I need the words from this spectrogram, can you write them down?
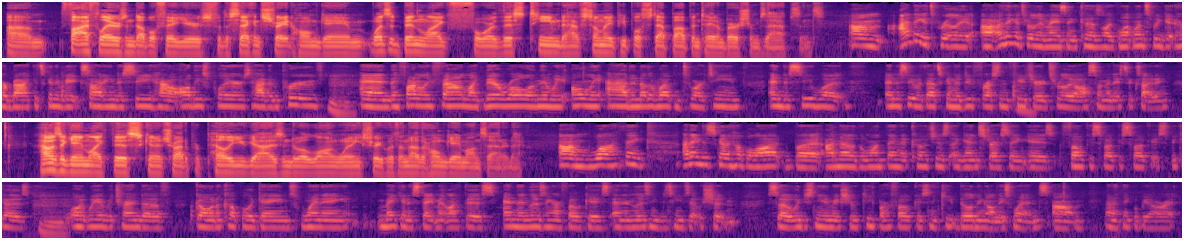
Um, five players in double figures for the second straight home game. What's it been like for this team to have so many people step up in Tatum Bergstrom's absence? Um, I think it's really, uh, I think it's really amazing because like once we get her back, it's going to be exciting to see how all these players have improved mm-hmm. and they finally found like their role, and then we only add another weapon to our team, and to see what and to see what that's going to do for us in the future, it's really awesome and it's exciting. How is a game like this going to try to propel you guys into a long winning streak with another home game on Saturday? Um, well, I think I think this is going to help a lot, but I know the one thing that coaches against stressing is focus, focus, focus, because mm. we have a trend of going a couple of games, winning, making a statement like this, and then losing our focus, and then losing to teams that we shouldn't. So we just need to make sure we keep our focus and keep building on these wins, um, and I think we'll be all right.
